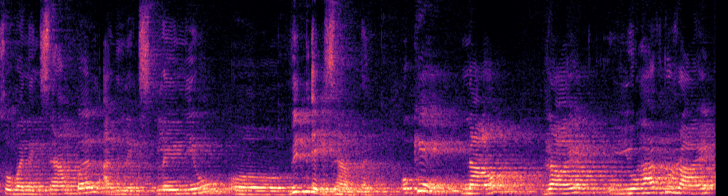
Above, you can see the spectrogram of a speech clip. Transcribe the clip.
so one example I will explain you uh, with example. Okay, now write, you have to write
